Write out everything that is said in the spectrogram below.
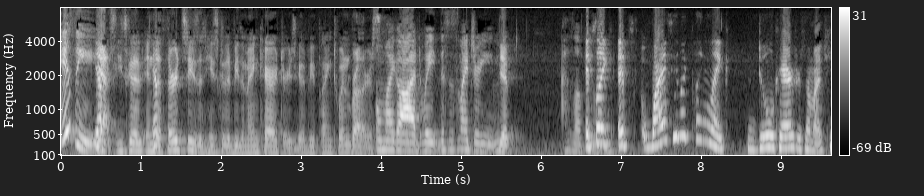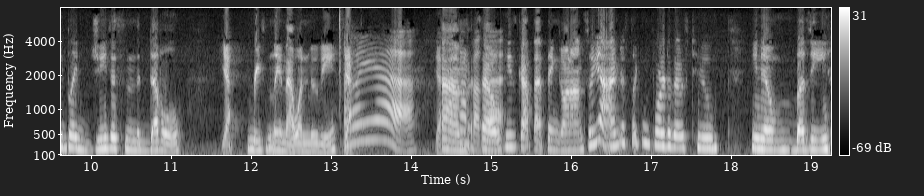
Is he? Yes, he's going to in Yep. the third season. He's going to be the main character. He's going to be playing twin brothers. Oh my god, wait, this is my dream. Yep. I love It's Ewan. like it's why is he like playing like dual characters so much? He played Jesus and the Devil Yeah. recently in that one movie. Oh yeah. Yeah. Um, so that. he's got that thing going on. So yeah, I'm just looking forward to those two, you know, buzzy.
